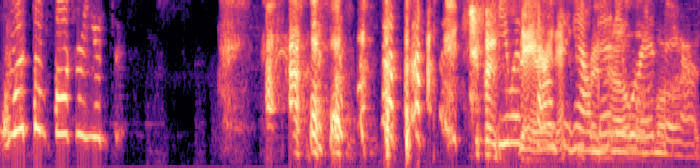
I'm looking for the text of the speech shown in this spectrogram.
what the fuck are you? Do-? He was staring counting how many were in bars. there.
